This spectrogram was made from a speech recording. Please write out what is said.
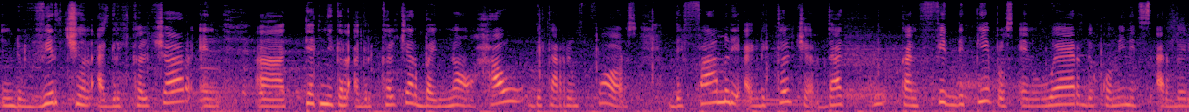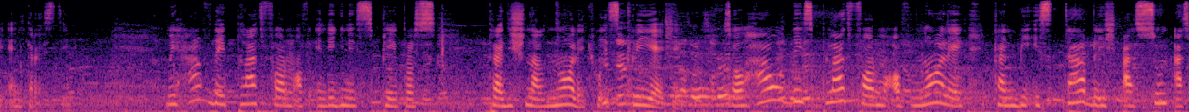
in the virtual agriculture and uh, technical agriculture by know how they can reinforce the family agriculture that can feed the peoples and where the communities are very interested. We have the platform of indigenous peoples traditional knowledge is created. So how this platform of knowledge can be established as soon as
